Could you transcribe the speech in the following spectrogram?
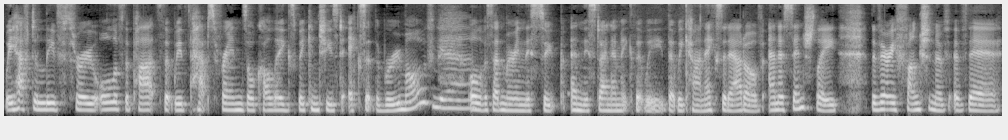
We have to live through all of the parts that with perhaps friends or colleagues we can choose to exit the room of. Yeah. All of a sudden we're in this soup and this dynamic that we that we can't exit out of. And essentially the very function of, of their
